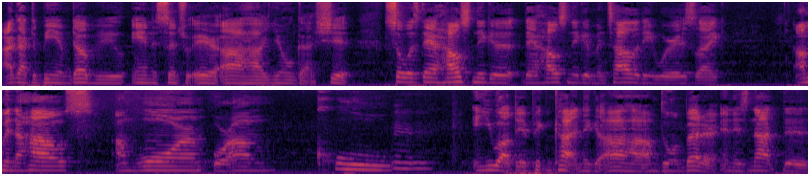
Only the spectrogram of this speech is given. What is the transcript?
I got the BMW and the central air. aha you don't got shit. So it's that house nigga, that house nigga mentality where it's like, I'm in the house, I'm warm, or I'm cool, hmm and you out there picking cotton, nigga. Aha, I'm doing better. And it's not the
